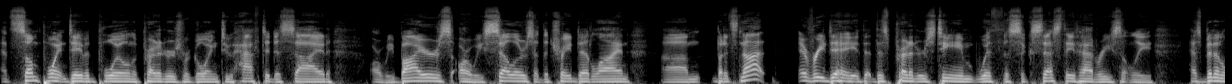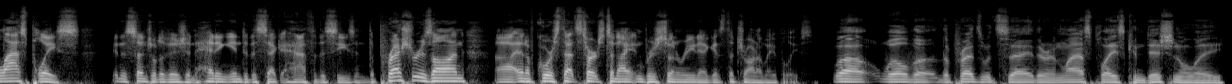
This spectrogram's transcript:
at some point David Poile and the Predators were going to have to decide are we buyers, are we sellers at the trade deadline? Um, but it's not every day that this Predators team, with the success they've had recently, has been in last place in the Central Division heading into the second half of the season. The pressure is on, uh, and of course that starts tonight in Bridgestone Arena against the Toronto Maple Leafs. Well, well, the the Preds would say they're in last place conditionally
